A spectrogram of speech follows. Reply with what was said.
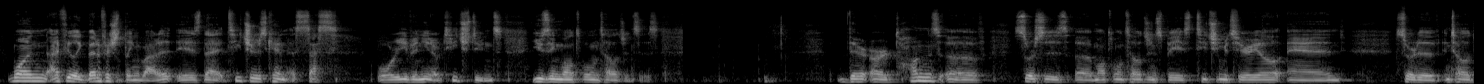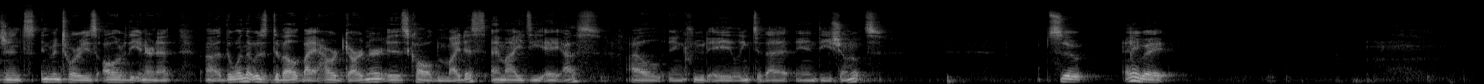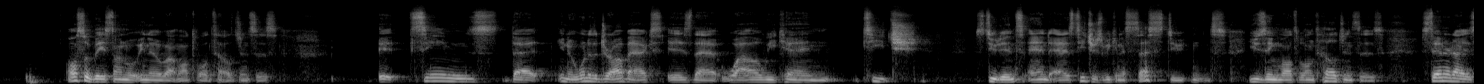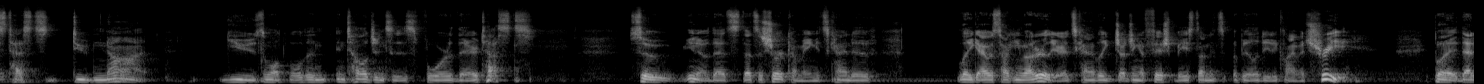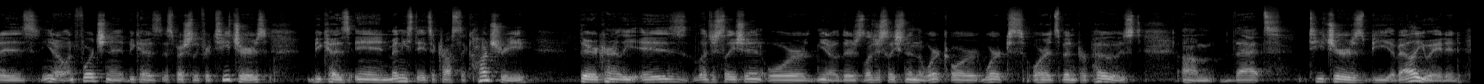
one I feel like beneficial thing about it is that teachers can assess or even you know teach students using multiple intelligences. There are tons of sources of multiple intelligence based teaching material and sort of intelligence inventories all over the internet. Uh, the one that was developed by Howard Gardner is called Midas, M I D A S. I'll include a link to that in the show notes. So, anyway, also based on what we know about multiple intelligences, it seems that you know one of the drawbacks is that while we can teach students and as teachers we can assess students using multiple intelligences, standardized tests do not use multiple intelligences for their tests. So you know that's that's a shortcoming. It's kind of like I was talking about earlier. It's kind of like judging a fish based on its ability to climb a tree but that is you know unfortunate because especially for teachers because in many states across the country there currently is legislation or you know there's legislation in the work or works or it's been proposed um, that teachers be evaluated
